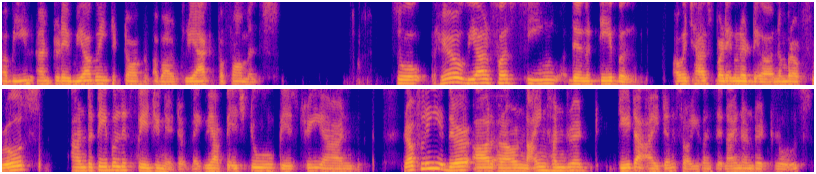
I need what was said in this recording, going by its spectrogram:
Abir, and today we are going to talk about React performance. So here we are first seeing there's a table uh, which has particular uh, number of rows, and the table is paginated. Like we have page two, page three, and roughly there are around 900 data items, or you can say 900 rows.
